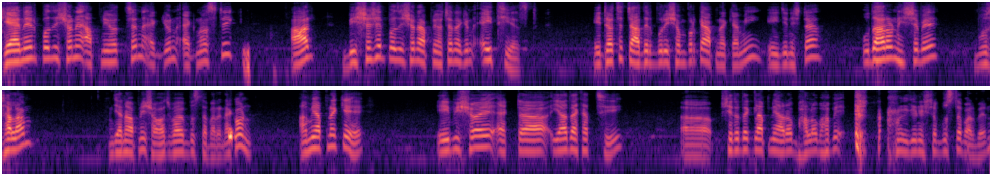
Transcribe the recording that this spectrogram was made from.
জ্ঞানের পজিশনে আপনি হচ্ছেন একজন অ্যাগনস্টিক আর বিশ্বাসের পজিশনে আপনি হচ্ছেন একজন এইথিয়েস্ট। এটা হচ্ছে চাঁদের বুড়ি সম্পর্কে আপনাকে আমি এই জিনিসটা উদাহরণ হিসেবে বুঝালাম। যেন আপনি সহজভাবে বুঝতে পারেন। এখন আমি আপনাকে এই বিষয়ে একটা ইয়া দেখাচ্ছি। সেটা দেখলে আপনি আরও ভালোভাবে এই জিনিসটা বুঝতে পারবেন।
